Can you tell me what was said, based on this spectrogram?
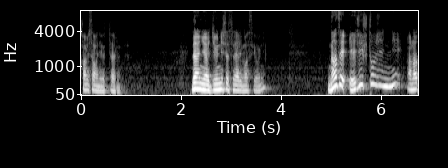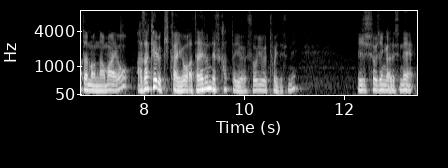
神様に訴えるんです。第2は12節にありますように、なぜエジプト人にあなたの名前をあざける機会を与えるんですか？という、そういう問いですね。エジプト人がですね、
